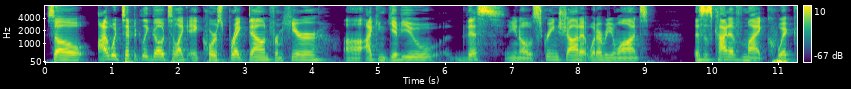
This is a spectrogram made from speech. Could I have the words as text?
So I would typically go to like a course breakdown from here. Uh, I can give you this, you know, screenshot it, whatever you want. This is kind of my quick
